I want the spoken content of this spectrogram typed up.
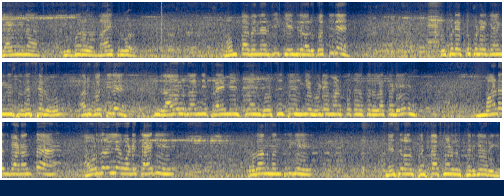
ಗ್ಯಾಂಗಿನ ಇಬ್ಬರು ನಾಯಕರುಗಳು. ಮಮತಾ ಬ್ಯಾನರ್ಜಿ ಕೇಂದ್ರ ಅವ್ರಿಗೆ ಗೊತ್ತಿದೆ. ತುಕಡೆ ತುಕಡೆ ಗ್ಯಾಂಗಿನ ಸದಸ್ಯರು ಅವ್ರಿಗೆ ಗೊತ್ತಿದೆ ರಾಹುಲ್ ಗಾಂಧಿ ಪ್ರೈಮ್ ಮಿನಿಸ್ಟರ್ ಅಂತ ಘೋಷಿಸಿ ಹಿಂಗೆ ವಿಡಿಯೋ ಮಾಡ್ಕೋತಾ ಇರ್ತಾರೆ ಎಲ್ಲ ಕಡೆ. ಮಾಡೋದು ಬೇಡ ಅಂತ ಅವ್ರದ್ರಲ್ಲೇ ಒಡಕಾಗಿ ಪ್ರಧಾನಮಂತ್ರಿಗೆ ಹೆಸರು ಅವ್ರು ಪ್ರಸ್ತಾಪ ಮಾಡಿದ್ರು ಖರ್ಗೆ ಅವರಿಗೆ.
